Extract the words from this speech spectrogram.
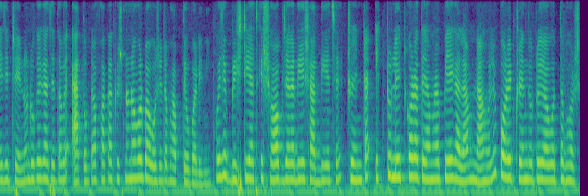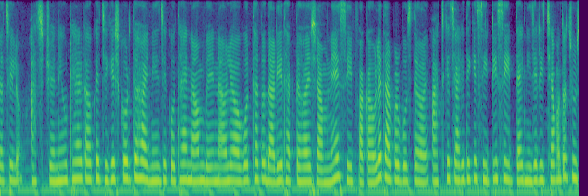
এই যে ট্রেনও ঢুকে গেছে, তবে এতটা ফাঁকা কৃষ্ণনগর পাবো সেটা ভাবতেও পারিনি। ওই যে বৃষ্টি আজকে সব জায়গা দিয়ে সাথ দিয়েছে। ট্রেনটা একটু লেট করাতে আমরা পেয়ে গেলাম, না হলে পরের ট্রেন দুটোই অগত্যা ভরসা ছিল। আজ ট্রেনে উঠে আর কাউকে জিজ্ঞেস করতে হয়নি যে কোথায় নামবে, না হলে অগত্যা তো দাঁড়িয়ে থাকতে হয় সামনে, সিট ফাঁকা হলে তারপর বসতে হয়। আজকে চারিদিকে সিটই সিট, তাই নিজের ইচ্ছা মতো চুজ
